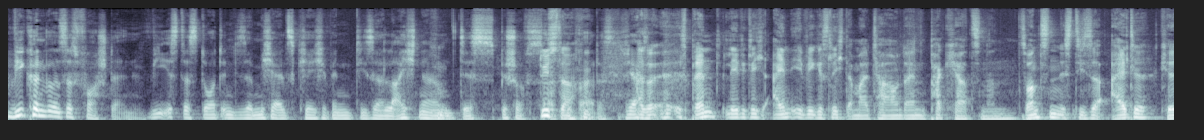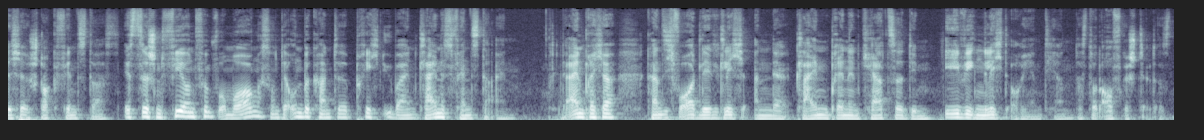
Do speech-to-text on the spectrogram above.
Wie können wir uns das vorstellen? Wie ist das dort in dieser Michaelskirche, wenn dieser Leichnam des Bischofs Düster. Ja. Also es brennt lediglich ein ewiges Licht am Altar und ein paar Kerzen. Ansonsten ist diese alte Kirche stockfinster. Es Ist zwischen 4 und 5 Uhr morgens und der Unbekannte bricht über ein kleines Fenster ein. Der Einbrecher kann sich vor Ort lediglich an der kleinen brennenden Kerze, dem ewigen Licht orientieren, das dort aufgestellt ist.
